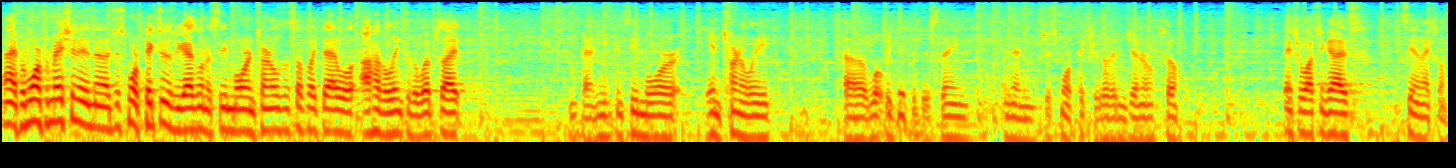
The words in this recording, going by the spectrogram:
right, for more information and uh, just more pictures, if you guys want to see more internals and stuff like that, well, I'll have a link to the website And you can see more internally uh, what we did to this thing, and then just more pictures of it in general. So thanks for watching, guys. See you in the next one.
